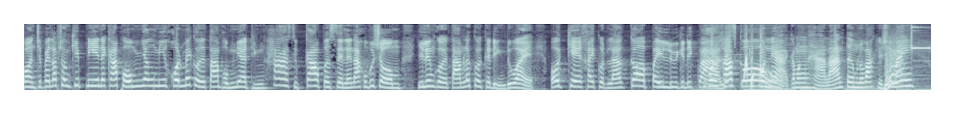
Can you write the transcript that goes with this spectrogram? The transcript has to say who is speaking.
Speaker 1: ก่อนจะไปรับชมคลิปนี้นะครับผมยังมีคนไม่กดติดตามผมเนี่ยถึง 59%เลยนะคุณผู้ชม อย่าลืมกดติดตามและกดกระดิ่งด้วย โอเค ใครกดแล้วก็ไปลุยกันดีกว่า
Speaker 2: ทุกคนครับ
Speaker 1: Let's go
Speaker 2: ทุกคนเนี่ยกำลังหาร้านเติมโลบักอยู่ใช่ไหม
